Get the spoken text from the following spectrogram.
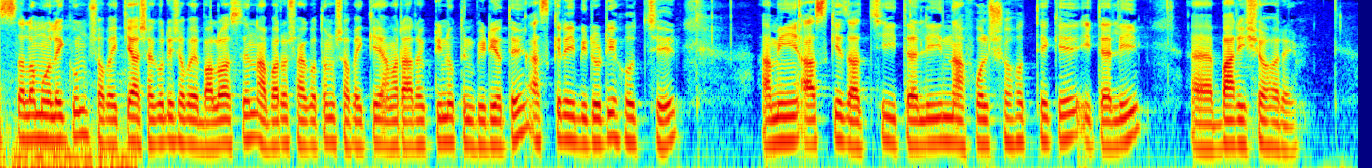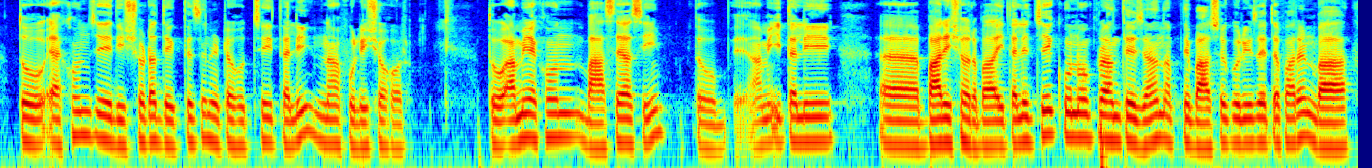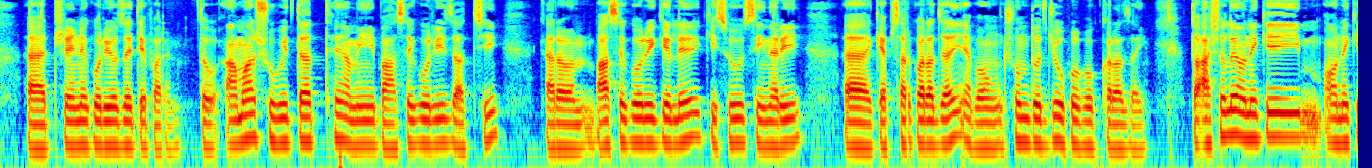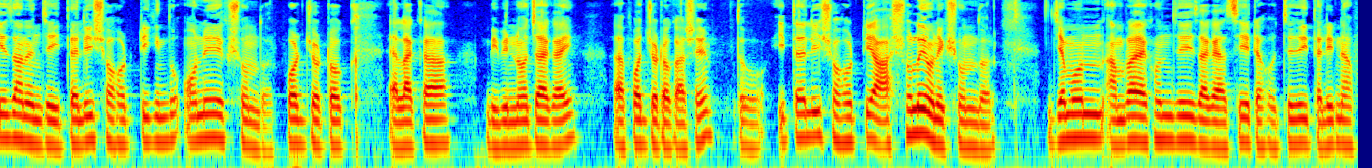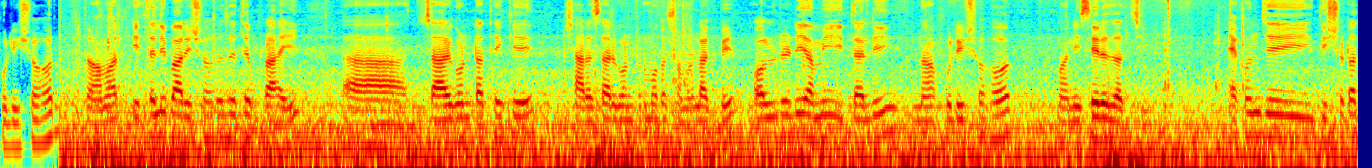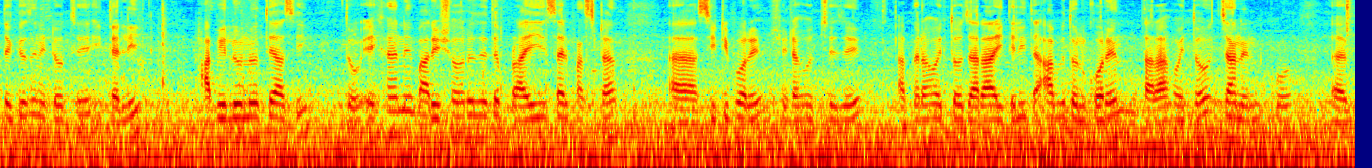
আসসালামু আলাইকুম, সবাইকে আশা করি সবাই ভালো আছেন। আবারও স্বাগতম সবাইকে আমার আরও একটি নতুন ভিডিওতে। আজকের এই ভিডিওটি হচ্ছে, আমি আজকে যাচ্ছি ইতালি, নাফল শহর থেকে ইতালি বারি শহরে। তো এখন যে দৃশ্যটা দেখতেছেন, এটা হচ্ছে ইতালি নাফুলি শহর। তো আমি এখন বাসে আছি। তো আমি ইতালি আহ, বারি শহর বা ইতালির যে কোনো প্রান্তে যান আপনি বাসে করেও যেতে পারেন বা ট্রেনে করেও যেতে পারেন। তো আমার সুবিধার্থে আমি বাসে করেই যাচ্ছি। কারণ বাসে করে গেলে কিছু সিনারি ক্যাপচার করা যায় এবং সৌন্দর্য উপভোগ করা যায়। তো আসলে অনেকেই অনেকেই জানেন যে ইতালি শহরটি কিন্তু অনেক সুন্দর। পর্যটক এলাকা বিভিন্ন জায়গায় পর্যটক আসে। তো ইতালি শহরটি আসলেই অনেক সুন্দর। যেমন আমরা এখন যে জায়গায় আছি, এটা হচ্ছে যে ইতালি নাপুলি শহর। তো আমার ইতালি বাড়ি শহরে যেতে প্রায় চার ঘণ্টা থেকে সাড়ে চার ঘণ্টার মতো সময় লাগবে। অলরেডি আমি ইতালি নাপুলি শহর মানে সেরে যাচ্ছি। এখন যে দৃশ্যটা দেখতেছেন, এটা হচ্ছে ইতালি। আবিলুনোতে আছি। তো এখানে বাড়ি শহরে যেতে প্রায় চার পাঁচটা সিটি পড়ে। সেটা হচ্ছে যে আপনারা হয়তো যারা ইতালিতে আবেদন করেন, তারা হয়তো জানেন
